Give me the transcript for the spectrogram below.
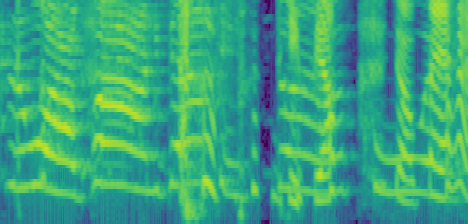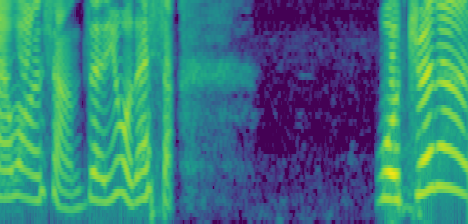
死我了吧！你不要停，你不要有被害妄想症。因为我在想，我觉得，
